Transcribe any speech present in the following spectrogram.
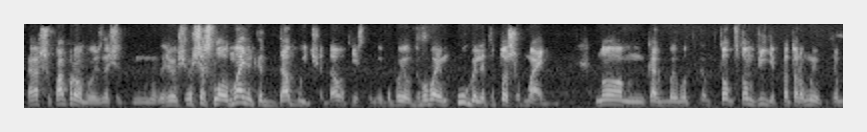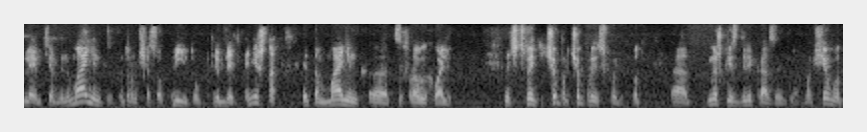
Хорошо, попробую. Значит, вообще слово майнинг – это добыча. Да? Вот если мы добываем уголь, это тоже майнинг но как бы вот в том, в том виде, в котором мы употребляем термин майнинг, в котором сейчас вот принято употреблять, конечно, это майнинг э, цифровых валют. Значит, смотрите, что, что происходит? Вот а, немножко издалека зайдем. Вообще, вот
